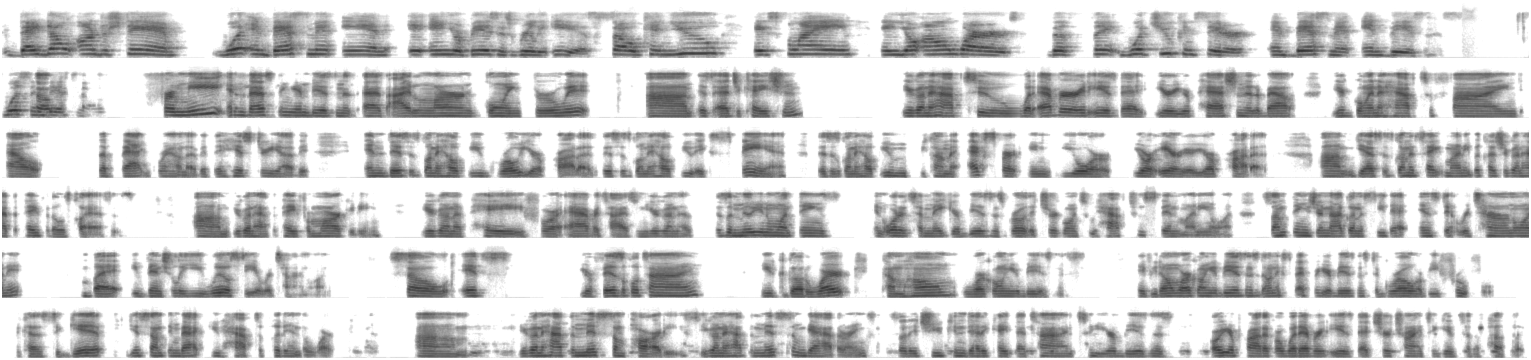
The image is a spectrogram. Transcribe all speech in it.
they don't understand what investment in in your business really is. So can you explain in your own words the thing what you consider investment in business what's investment for me, investing in business as I learned going through it um, is education. You're going to have to, whatever it is that you're you're passionate about, you're going to have to find out the background of it, the history of it. And this is going to help you grow your product. This is going to help you expand. This is going to help you become an expert in your your area, your product. Um, yes, it's going to take money because you're going to have to pay for those classes. Um, you're going to have to pay for marketing. You're going to pay for advertising. You're going to, there's a million and one things in order to make your business grow that you're going to have to spend money on. Some things you're not going to see that instant return on it, but eventually you will see a return on it. So it's your physical time. You could go to work, come home, work on your business. If you don't work on your business, don't expect for your business to grow or be fruitful because to get get something back, you have to put in the work. Um, you're going to have to miss some parties. You're going to have to miss some gatherings so that you can dedicate that time to your business or your product or whatever it is that you're trying to give to the public.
